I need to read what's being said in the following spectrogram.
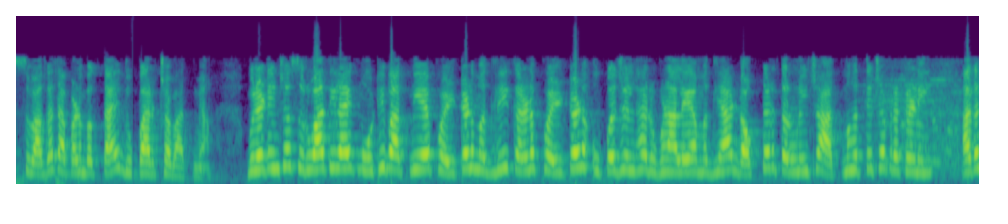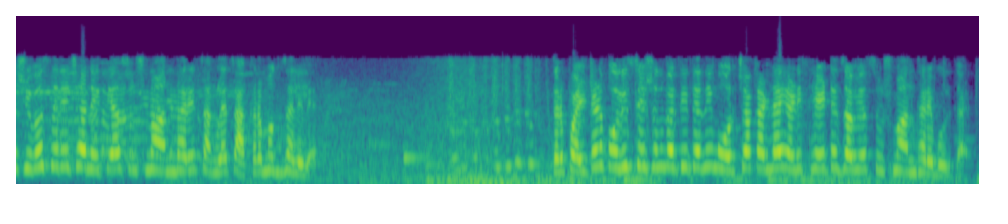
स्वागत आपण बघताय दुपारच्या बातम्या. बुलेटिनच्या सुरुवातीला एक मोठी बातमी आहे फलटण मधली कारण फलटण उपजिल्हा रुग्णालयामधल्या डॉक्टर तरुणीच्या आत्महत्येच्या प्रकरणी आता शिवसेनेच्या नेत्या सुषमा अंधारे चांगल्याच आक्रमक झालेल्या आहेत. तर फलटण पोलीस स्टेशनवरती त्यांनी मोर्चा काढलाय आणि थेट जाऊया सुषमा अंधारे बोलतायत.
